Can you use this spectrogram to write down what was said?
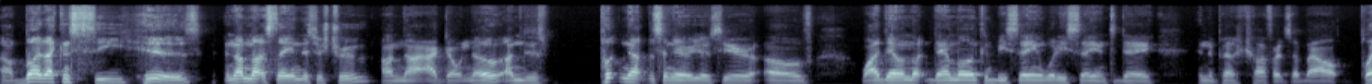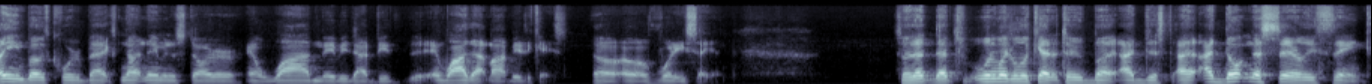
Uh, but I can see his, and I'm not saying this is true. I'm not. I don't know. I'm just putting out the scenarios here of why Dan, Dan Mullen can be saying what he's saying today in the press conference about playing both quarterbacks, not naming the starter, and why maybe that be and why that might be the case uh, of what he's saying. So that that's one way to look at it too. But I just I, I don't necessarily think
